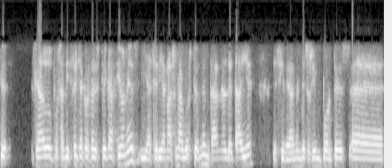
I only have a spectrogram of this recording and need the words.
se ha dado por satisfecha con estas explicaciones y ya sería más una cuestión de entrar en el detalle de si realmente esos importes eh,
